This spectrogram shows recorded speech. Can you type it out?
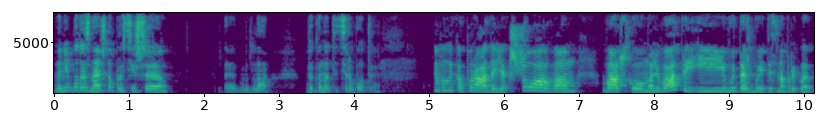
мені буде значно простіше е, виконати ці роботи. Невелика порада, якщо вам важко малювати, і ви теж боїтесь, наприклад,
